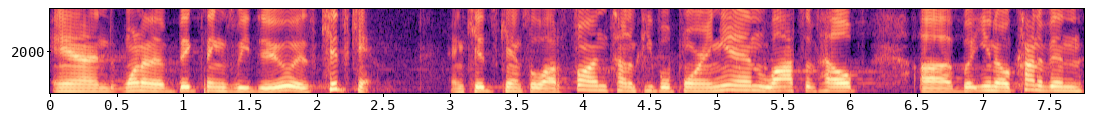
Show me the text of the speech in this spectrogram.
and one of the big things we do is kids camp. And kids camp's a lot of fun, ton of people pouring in, lots of help. Uh, but you know, kind of in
